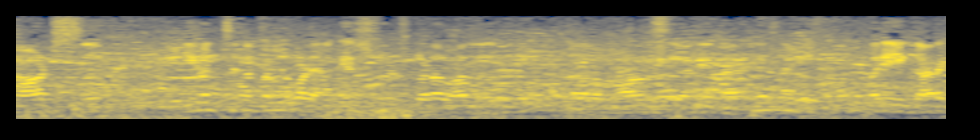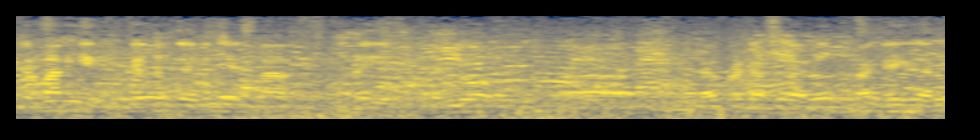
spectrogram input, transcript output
చార్ట్స్ ఈవెన్ చిన్నపిల్లలు కూడా ఎల్కేజీ స్టూడెంట్స్ కూడా వాళ్ళు మోడల్స్ అన్ని తయారు చేశారు మరి ఈ కార్యక్రమానికి ముఖ్యంగా చేసిన మరి మరియు జయప్రకాష్ గారు రంగయ్య గారు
